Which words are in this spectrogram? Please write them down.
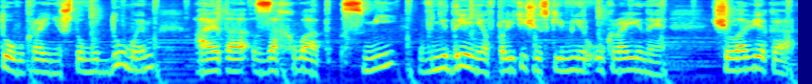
то в Украине, что мы думаем, а это захват СМИ, внедрение в политический мир Украины человека,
